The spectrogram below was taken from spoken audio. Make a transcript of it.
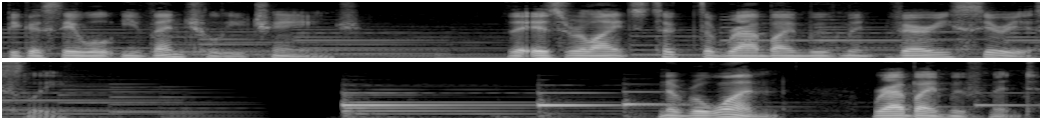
because they will eventually change the Israelites took the rabbi movement very seriously. Number 1. Rabbi Movement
